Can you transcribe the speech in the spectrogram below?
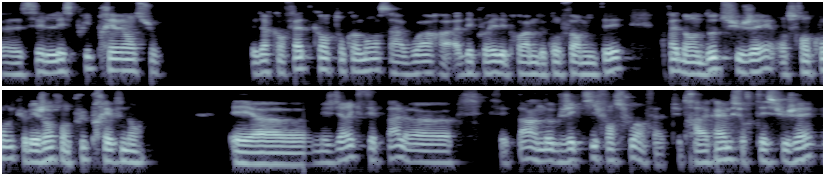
euh, c'est l'esprit de prévention. C'est-à-dire qu'en fait, quand on commence à avoir à déployer des programmes de conformité, en fait, dans d'autres sujets, on se rend compte que les gens sont plus prévenants. Et euh, mais je dirais que c'est pas le, c'est pas un objectif en soi en fait. Tu travailles quand même sur tes sujets,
